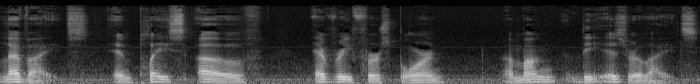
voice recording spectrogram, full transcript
Levites in place of every firstborn among the Israelites,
